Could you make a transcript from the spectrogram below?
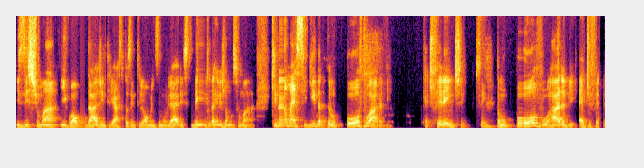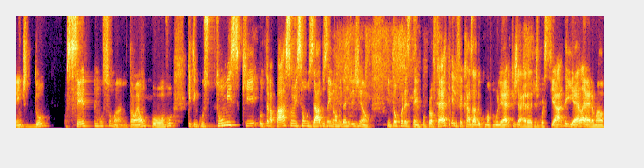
existe uma igualdade, entre aspas, entre homens e mulheres dentro da religião muçulmana, que não é seguida pelo povo árabe, que é diferente. Sim. Então, o povo árabe é diferente do ser muçulmano. Então, é um povo que tem costumes que ultrapassam e são usados em nome da religião. Então, por exemplo, o profeta ele foi casado com uma mulher que já era divorciada e ela era uma,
